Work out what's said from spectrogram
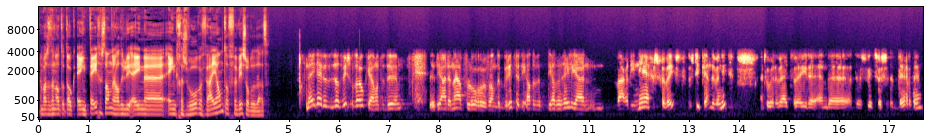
en was het dan altijd ook één tegenstander? Hadden jullie één, uh, één gezworen vijand of wisselde dat? Nee, nee, dat, dat wisselt ook, ja. Want de, het jaar daarna verloren we van de Britten. Die hadden, die hadden het hele jaar waren die nergens geweest. Dus die kenden we niet. En toen werden wij tweede en de, de Zwitsers derde.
